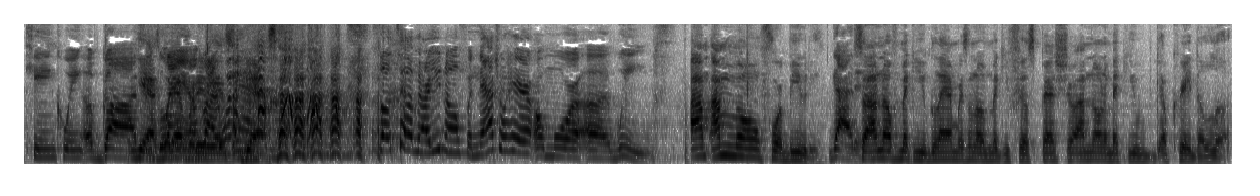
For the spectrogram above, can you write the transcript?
king, queen of God, Yes, the glam, whatever it right? is. Whatever. Yes. So tell me, are you known for natural hair or more uh, weaves? I'm, I'm known for beauty. Got it. So I'm known for making you glamorous. I'm known to make you feel special. I'm known to make you create the look.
